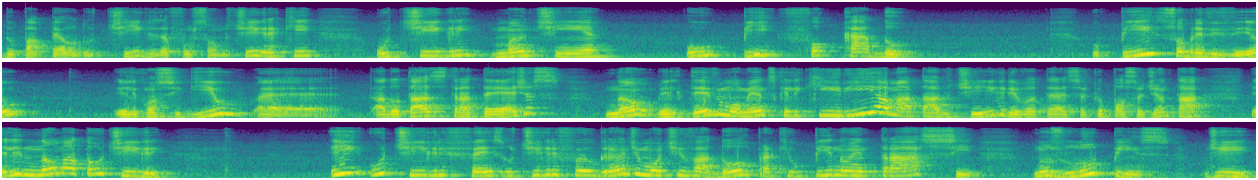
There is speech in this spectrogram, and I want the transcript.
do papel do tigre, da função do tigre, é que o tigre mantinha o Pi focado. O Pi sobreviveu, ele conseguiu é, adotar as estratégias, não, ele teve momentos que ele queria matar o tigre, vou até isso aqui eu posso adiantar, ele não matou o tigre. E o tigre fez, o tigre foi o grande motivador para que o Pi não entrasse nos loopings de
